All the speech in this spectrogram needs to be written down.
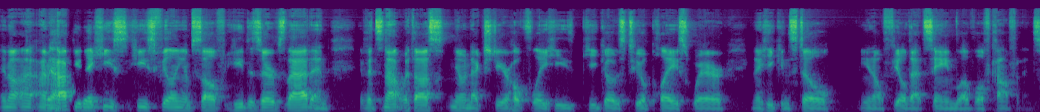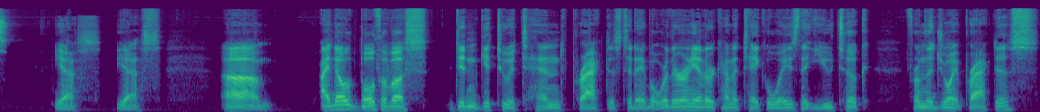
You know, I, am yeah. happy that he's he's feeling himself. He deserves that. And if it's not with us, you know, next year, hopefully he he goes to a place where you know he can still you know feel that same level of confidence. Yes, yes. Um, I know both of us didn't get to attend practice today, but were there any other kind of takeaways that you took from the joint practice?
